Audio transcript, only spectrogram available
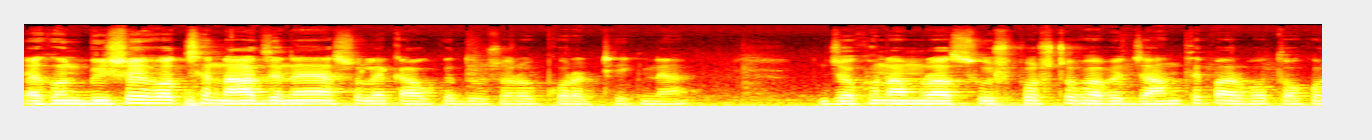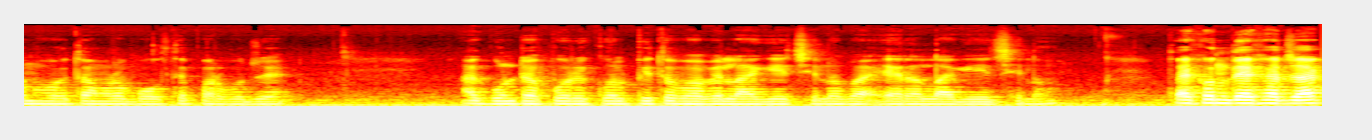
এখন বিষয় হচ্ছে না জেনে আসলে কাউকে দোষারোপ করা ঠিক না। যখন আমরা সুস্পষ্টভাবে জানতে পারব, তখন হয়তো আমরা বলতে পারব যে আগুনটা পরিকল্পিতভাবে লাগিয়েছিল বা এরা লাগিয়েছিল। তো এখন দেখা যাক,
